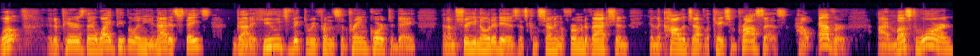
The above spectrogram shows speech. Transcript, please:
Well, it appears that white people in the United States got a huge victory from the Supreme Court today. And I'm sure you know what it is. It's concerning affirmative action in the college application process. However, I must warn,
